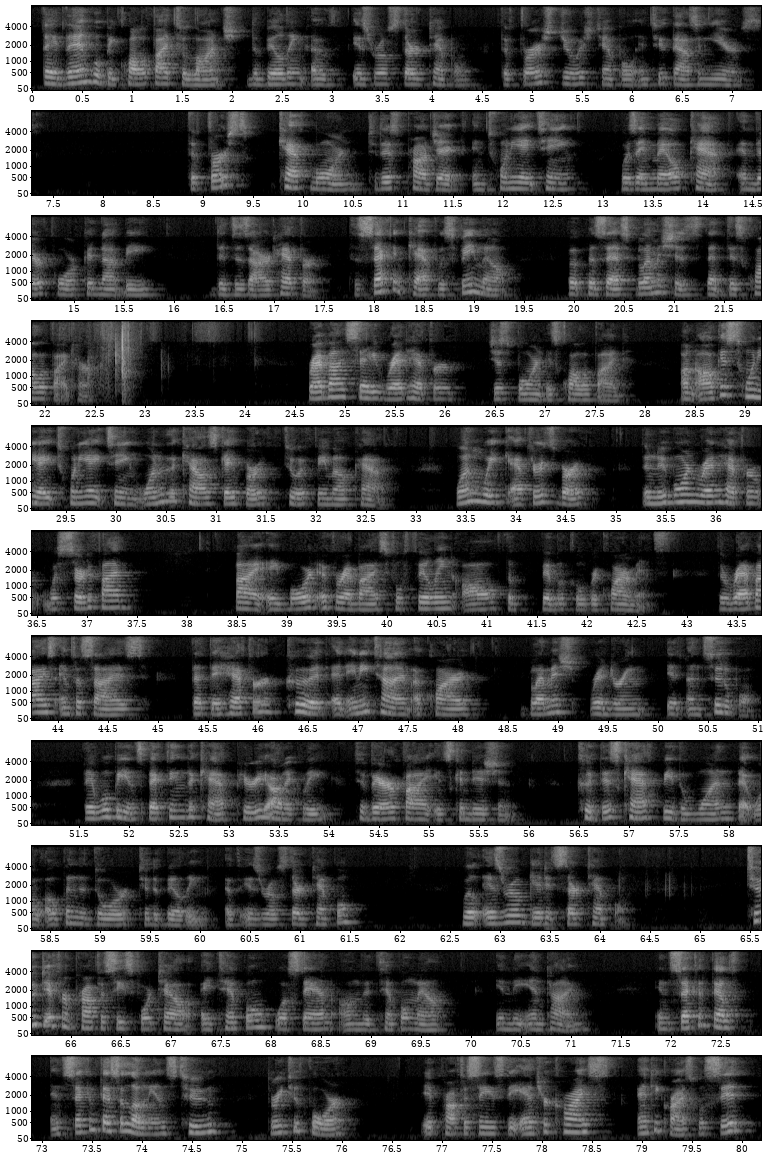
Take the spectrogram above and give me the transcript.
They then will be qualified to launch the building of Israel's third temple, the first Jewish temple in 2,000 years. The first calf born to this project in 2018 was a male calf and therefore could not be the desired heifer. The second calf was female but possessed blemishes that disqualified her. Rabbis say red heifer just born is qualified. On August 28, 2018, one of the cows gave birth to a female calf. One week after its birth, the newborn red heifer was certified by a board of rabbis fulfilling all the biblical requirements. The rabbis emphasized that the heifer could at any time acquire blemish, rendering it unsuitable. They will be inspecting the calf periodically to verify its condition. Could this calf be the one that will open the door to the building of Israel's third temple? Will Israel get its third temple? Two different prophecies foretell a temple will stand on the Temple Mount in the end time. In 2 Thess- in 2 Thessalonians 2 3 to 4, it prophesies the Antichrist, Antichrist will sit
